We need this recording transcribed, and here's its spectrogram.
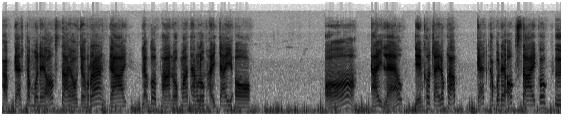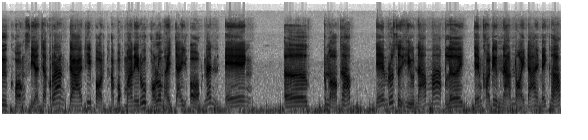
ขับแก๊สคาร์บอนไดออกไซด์ออกจากร่างกาย แล้วก็ผ่านออกมาทางลมหายใจออก อ๋อ ใช่แล้ว เจมเข้าใจแล้วครับ แก๊สคาร์บอนไดออกไซด์ก็คือของเสียจากร่างกายที่ปอดขับออกมาในรูปของลมหายใจออกนั่นเอง เออคุณหมอครับ เจมรู้สึกหิวน้ำมากเลย เจมขอดื่มน้ำหน่อยได้ไหมครับ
